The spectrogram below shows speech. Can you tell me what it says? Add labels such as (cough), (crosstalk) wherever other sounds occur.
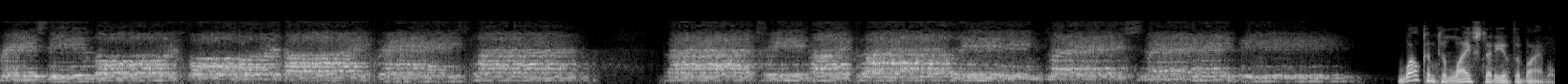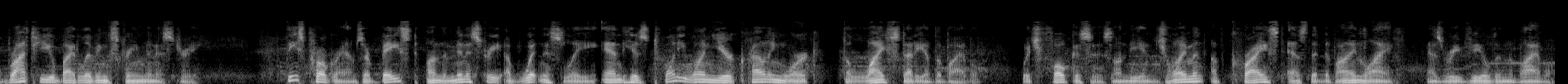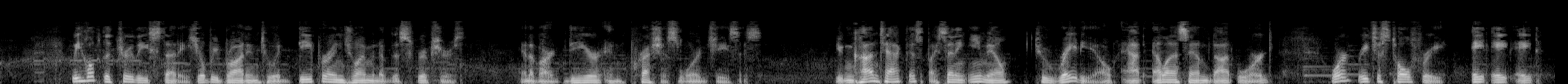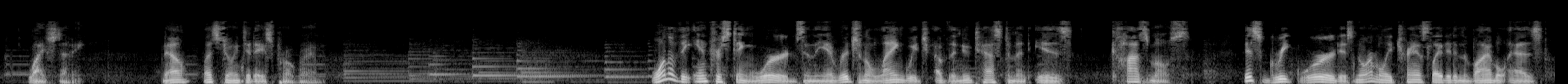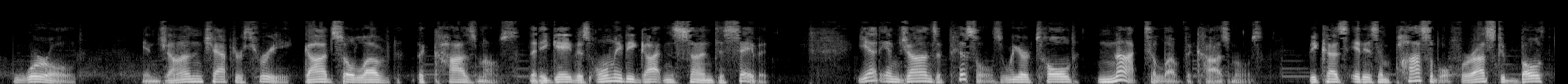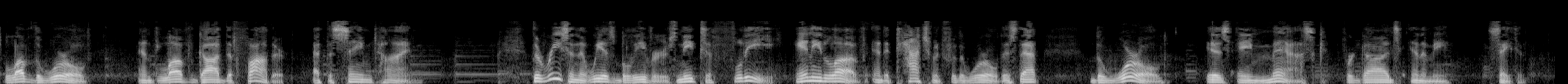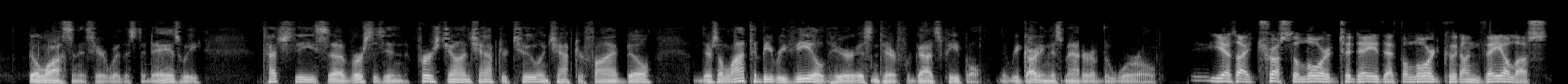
praise thee, Lord, for thy great plan, that we thy dwelling place may be. Welcome to Life Study of the Bible, brought to you by Living Stream Ministry. These programs are based on the ministry of Witness Lee and his 21-year crowning work, The Life Study of the Bible which focuses on the enjoyment of Christ as the divine life as revealed in the Bible. We hope that through these studies you'll be brought into a deeper enjoyment of the scriptures and of our dear and precious Lord Jesus. You can contact us by sending email to radio at lsm.org or reach us toll free 888 Life Study. Now let's join today's program. One of the interesting words in the original language of the New Testament is cosmos. This Greek word is normally translated in the Bible as world. In John chapter 3, God so loved the cosmos that he gave his only begotten son to save it. Yet in John's epistles, we are told not to love the cosmos because it is impossible for us to both love the world and love God the Father at the same time. The reason that we as believers need to flee any love and attachment for the world is that the world is a mask for God's enemy, Satan. Bill Lawson is here with us today as we touch these uh, verses in 1 John chapter 2 and chapter 5. Bill, there's a lot to be revealed here, isn't there, for God's people regarding this matter of the world? Yes, I trust the Lord today that the Lord could unveil us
